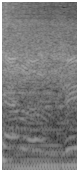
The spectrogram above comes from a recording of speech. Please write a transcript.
Television.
